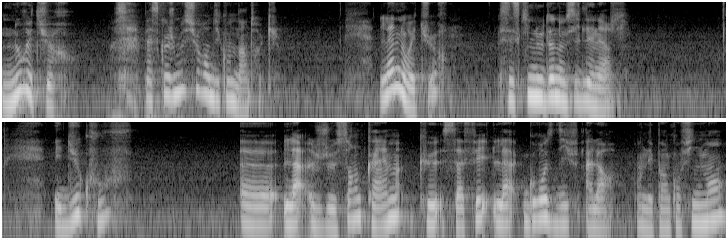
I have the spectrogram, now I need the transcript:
nourriture. Parce que je me suis rendu compte d'un truc. La nourriture, c'est ce qui nous donne aussi de l'énergie. Et du coup, euh, là, je sens quand même que ça fait la grosse diff. Alors, on n'est pas en confinement,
